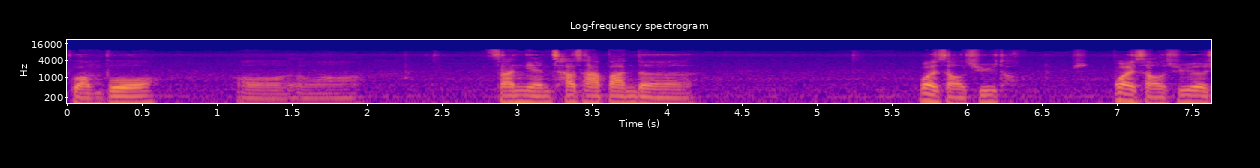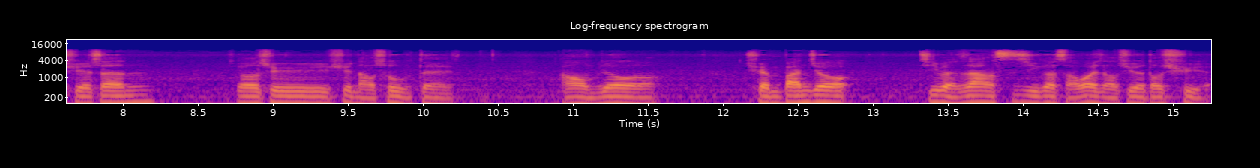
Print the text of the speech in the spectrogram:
广播哦什么三年叉叉班的外扫区外扫区的学生。就去训导处，对，然后我们就全班就基本上十几个扫外扫区的都去了。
